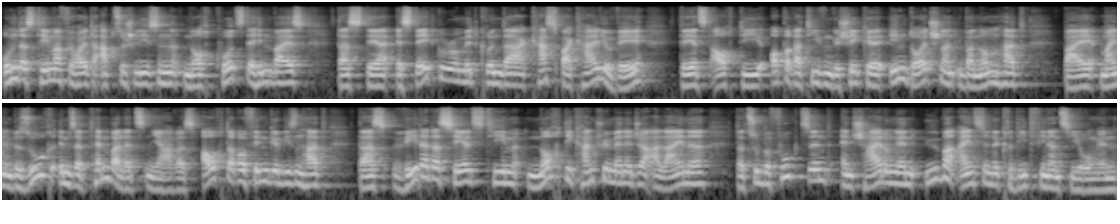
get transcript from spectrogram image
Um das Thema für heute abzuschließen, noch kurz der Hinweis, dass der Estate Guru Mitgründer Kaspar Kaljove, der jetzt auch die operativen Geschicke in Deutschland übernommen hat, bei meinem Besuch im September letzten Jahres auch darauf hingewiesen hat, dass weder das Sales-Team noch die Country Manager alleine dazu befugt sind, Entscheidungen über einzelne Kreditfinanzierungen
